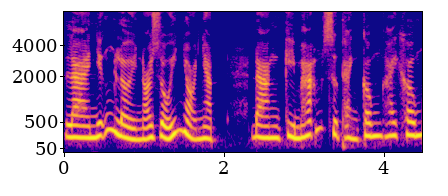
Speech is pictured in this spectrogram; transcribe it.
là những lời nói dối nhỏ nhặt đang kìm hãm sự thành công hay không?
